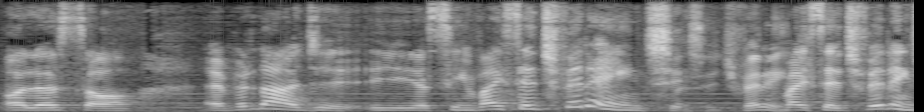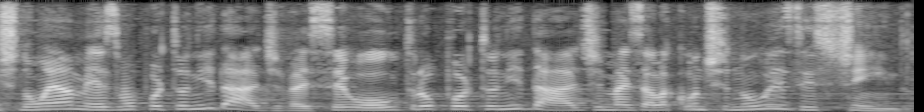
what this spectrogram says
Olha só, é verdade. E assim, vai ser diferente. Vai ser diferente. Vai ser diferente. Não é a mesma oportunidade, vai ser outra oportunidade, mas ela continua existindo.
